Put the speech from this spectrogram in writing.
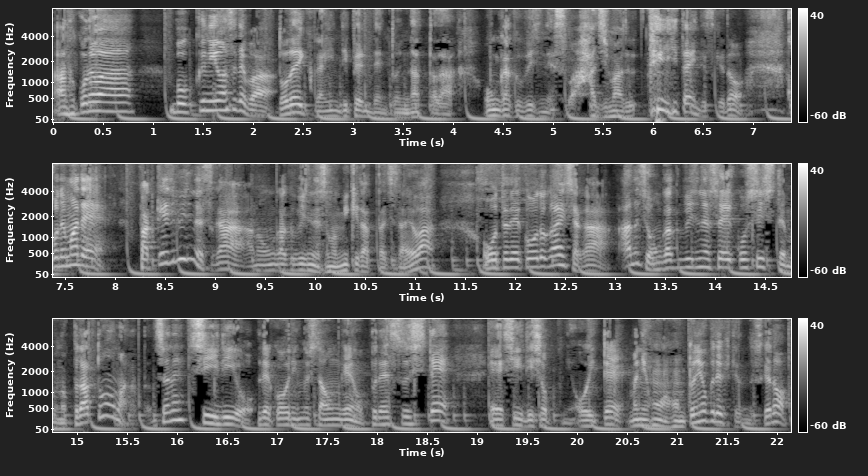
あの、これは、僕に言わせれば、ドレイクがインディペンデントになったら、音楽ビジネスは始まるって言いたいんですけど、これまで、パッケージビジネスが、あの、音楽ビジネスの幹だった時代は、大手レコード会社が、ある種音楽ビジネスエコシステムのプラットフォーマーだったんですよね。CD を、レコーディングした音源をプレスして、えー、CD ショップに置いて、まあ、日本は本当によくできてるんですけど、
